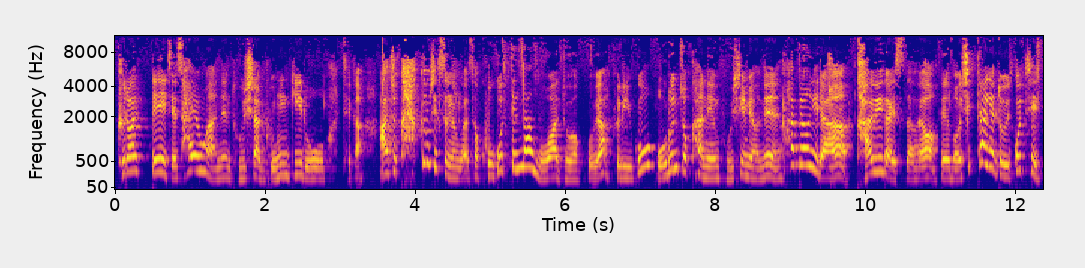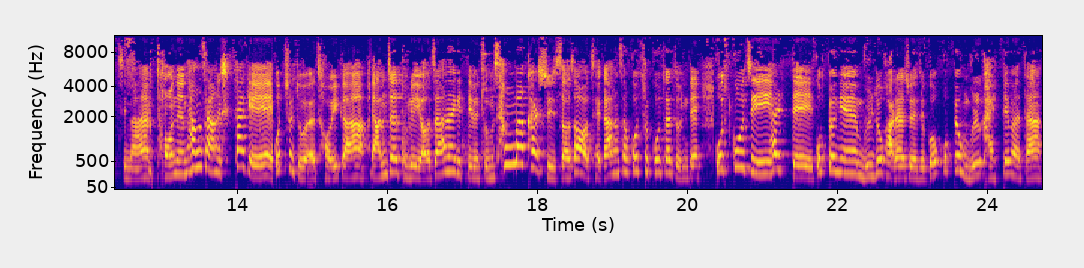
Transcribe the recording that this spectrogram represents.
그럴 때 이제 사용하는 도시락 용기로 제가 아주 가끔씩 쓰는 거여서 그것들만 모아두었고요. 그리고 오른쪽 칸은 보시면은 화병이랑 가위가 있어요. 네, 뭐 식탁에 도 꽃이 있지만 저는 항상 식탁에 꽃을 두어요. 저희가 남자 둘에 여자 하나이기 때문에 좀 삭막할 수 있어서 제가 항상 꽃을 꽂아두는데 꽃꽂이 할 때 꽃병에 물도 갈아줘야 되고 꽃병 물 갈 때마다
